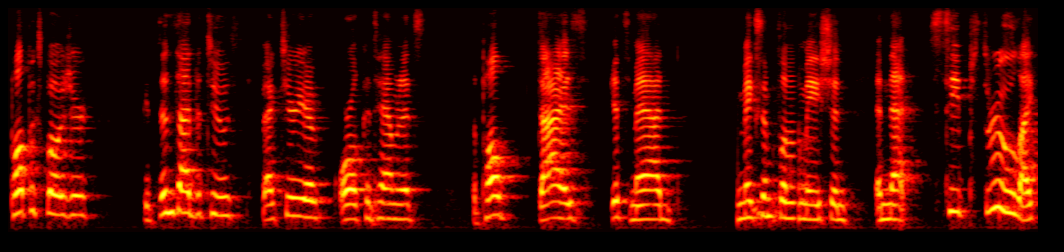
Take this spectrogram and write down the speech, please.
pulp exposure, gets inside the tooth, bacteria, oral contaminants, the pulp dies, gets mad, makes inflammation, and that seeps through like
